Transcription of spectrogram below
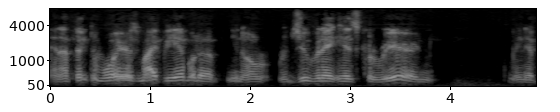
and I think the Warriors might be able to, you know, rejuvenate his career. And I mean, if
